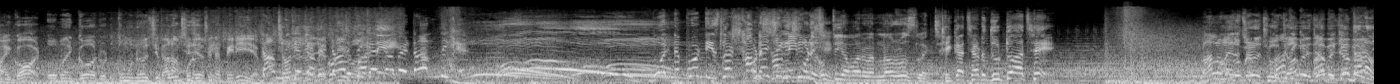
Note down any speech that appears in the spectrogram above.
my god oh my god ওটা তো মনে হচ্ছে পৌঁছে যাবে। পেরিয়ে যাবে। ডান দিকে যাবে ডান দিকে যাবে ডান দিকে। বলটা পুরো টেসলার সামনে এসে গেছিল। পড়েছে। সত্যি আমার নার্ভাস লাগছে। ঠিক আছে আরও দুটো আছে। ভালো মেরেছো মেরেছো, যাবে, যাবে, যাবে। দাঁড়াও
